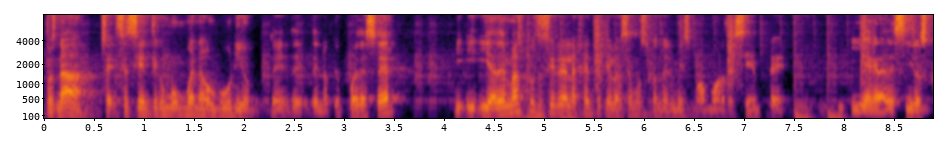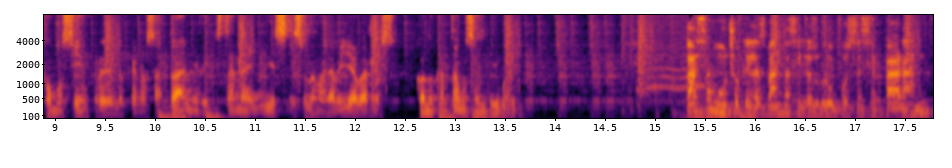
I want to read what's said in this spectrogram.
pues nada, se, siente como un buen augurio de, lo que puede ser. Y, además, pues decirle a la gente que lo hacemos con el mismo amor de siempre y, agradecidos como siempre de lo que nos dan y de que están ahí. Es, es una maravilla verlos cuando cantamos en vivo. Pasa mucho que las bandas y los grupos se separan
